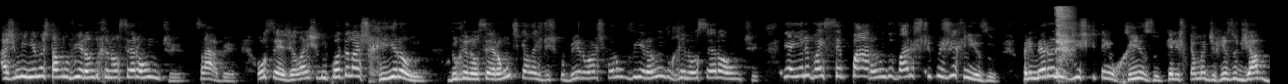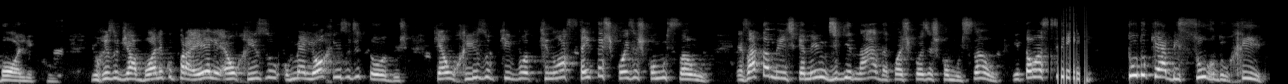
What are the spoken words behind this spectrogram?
As meninas estavam virando rinoceronte, sabe? Ou seja, elas, enquanto elas riram do rinoceronte que elas descobriram, elas foram virando rinoceronte. E aí ele vai separando vários tipos de riso. Primeiro ele diz que tem o riso que ele chama de riso diabólico. E o riso diabólico para ele é o riso, o melhor riso de todos, que é o riso que, que não aceita as coisas como são. Exatamente, que é meio indignada com as coisas como são. Então assim, tudo que é absurdo ri,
